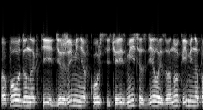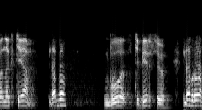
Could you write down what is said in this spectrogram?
По поводу ногтей. Держи меня в курсе. Через месяц сделай звонок именно по ногтям. Добро? Вот, теперь все. Добро.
